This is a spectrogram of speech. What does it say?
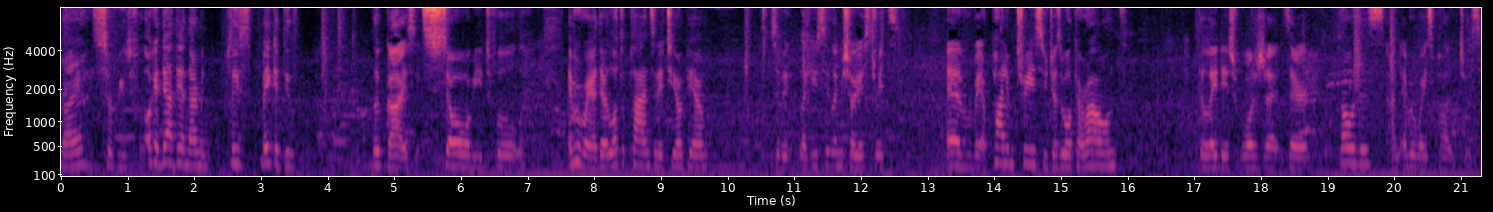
right? It's so beautiful. Okay, there, there, Narmin. Please make a deal. Look, guys, it's so beautiful. Everywhere there are a lot of plants in Ethiopia. So, we, like you see, let me show you streets. Everywhere, palm trees. You just walk around. The ladies wash uh, their clothes, and everywhere is palm trees.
